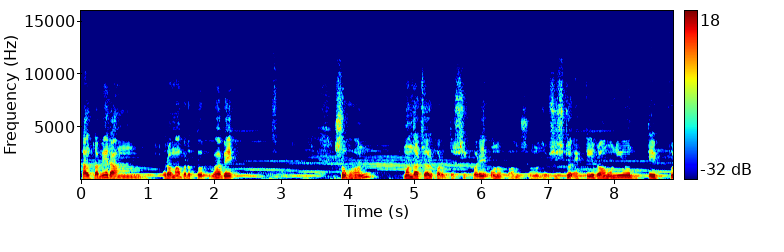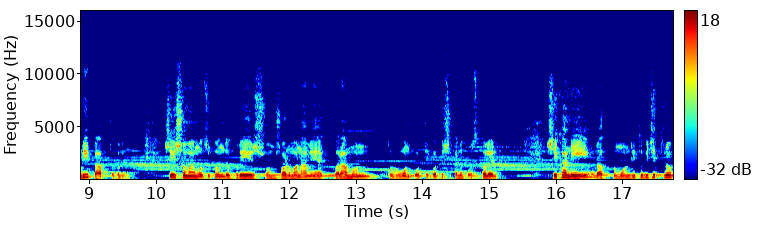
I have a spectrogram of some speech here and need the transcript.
কালক্রমে রাম রমাব্রত প্রভাবে শোভন মন্দারচল পর্বতের শিখরে অনুপম সৌন্দর্য বিশিষ্ট একটি রমণীয় দেবপুরী প্রাপ্ত হলেন। সেই সময় মুচুকন্দপুরের সোম শর্মা নামে এক ব্রাহ্মণ ভ্রমণ করতে করতে সেখানে উপস্থিত হলেন। সেখানে রত্নমণ্ডিত বিচিত্র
